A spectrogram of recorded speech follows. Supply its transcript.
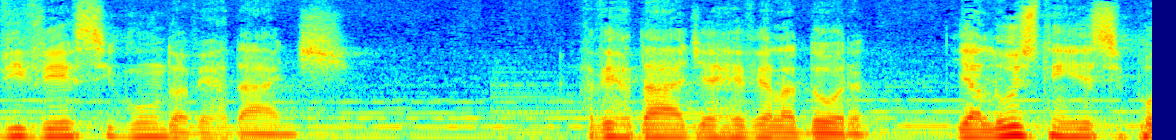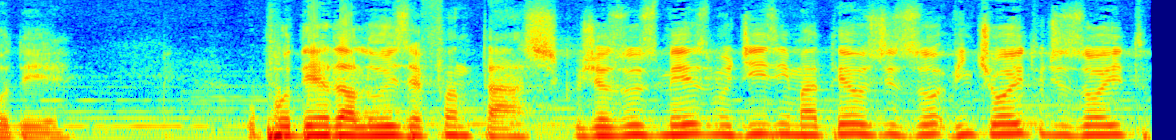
viver segundo a verdade. A verdade é reveladora e a luz tem esse poder. O poder da luz é fantástico. Jesus mesmo diz em Mateus 28, 18:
